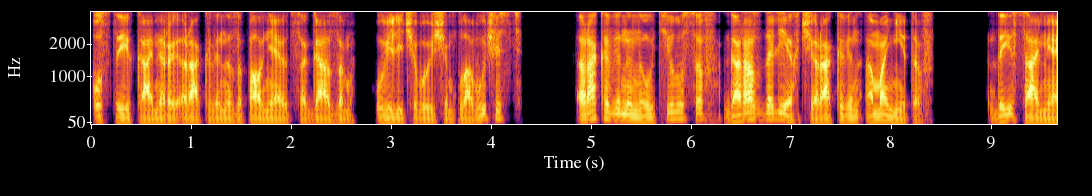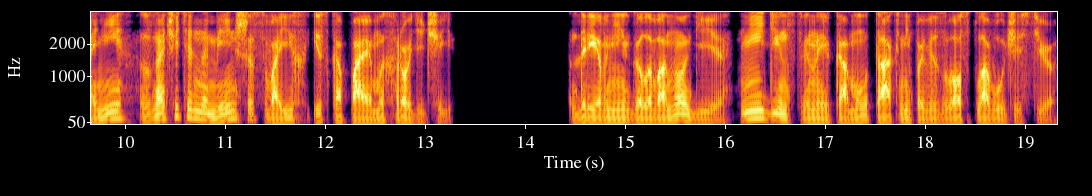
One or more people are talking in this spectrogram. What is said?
пустые камеры раковины заполняются газом, увеличивающим плавучесть, раковины наутилусов гораздо легче раковин аммонитов, да и сами они значительно меньше своих ископаемых родичей. Древние головоногие не единственные, кому так не повезло с плавучестью.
